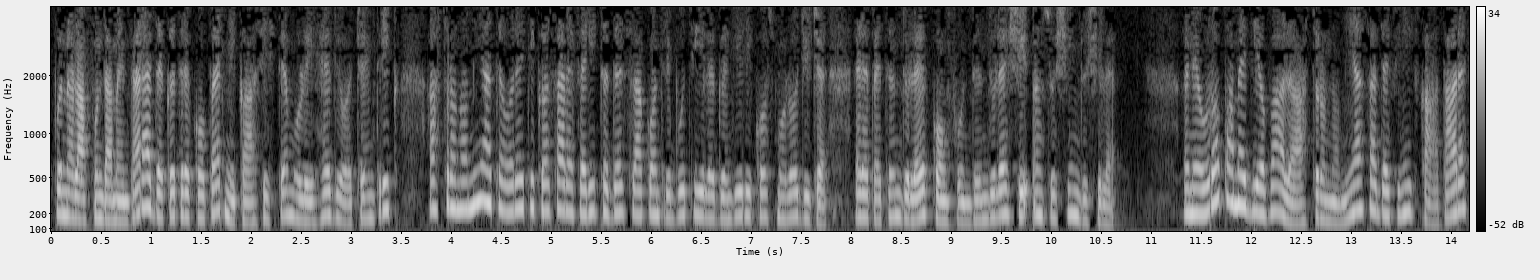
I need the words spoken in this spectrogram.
Până la fundamentarea de către Copernic a sistemului heliocentric, astronomia teoretică s-a referit des la contribuțiile gândirii cosmologice, repetându-le, confundându-le și însușindu-și-le. În Europa medievală, astronomia s-a definit ca atare,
